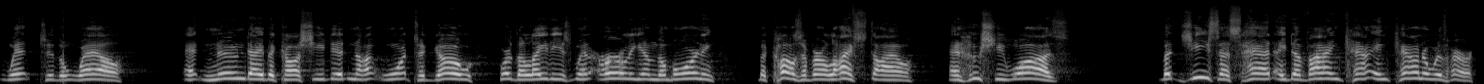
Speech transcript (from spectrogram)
went to the well at noonday because she did not want to go where the ladies went early in the morning because of her lifestyle and who she was. But Jesus had a divine encounter with her.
